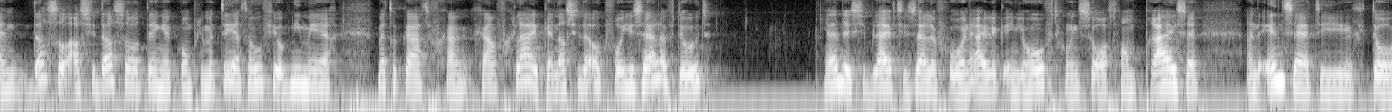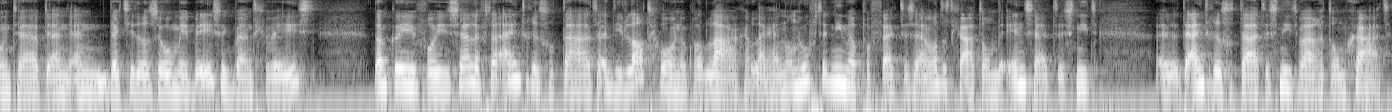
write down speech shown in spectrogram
En dat zo, als je dat soort dingen complementeert, dan hoef je ook niet meer met elkaar te gaan, gaan vergelijken. En als je dat ook voor jezelf doet, dus je blijft jezelf gewoon eigenlijk in je hoofd gewoon een soort van prijzen aan de inzet die je getoond hebt en, en dat je er zo mee bezig bent geweest, dan kun je voor jezelf de eindresultaat en die lat gewoon ook wat lager leggen. En dan hoeft het niet meer perfect te zijn, want het gaat om de inzet. Dus niet, uh, het eindresultaat is niet waar het om gaat.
